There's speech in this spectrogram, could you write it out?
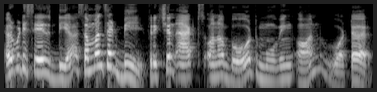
Everybody says D. Someone said B. Friction acts on a boat moving on water.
